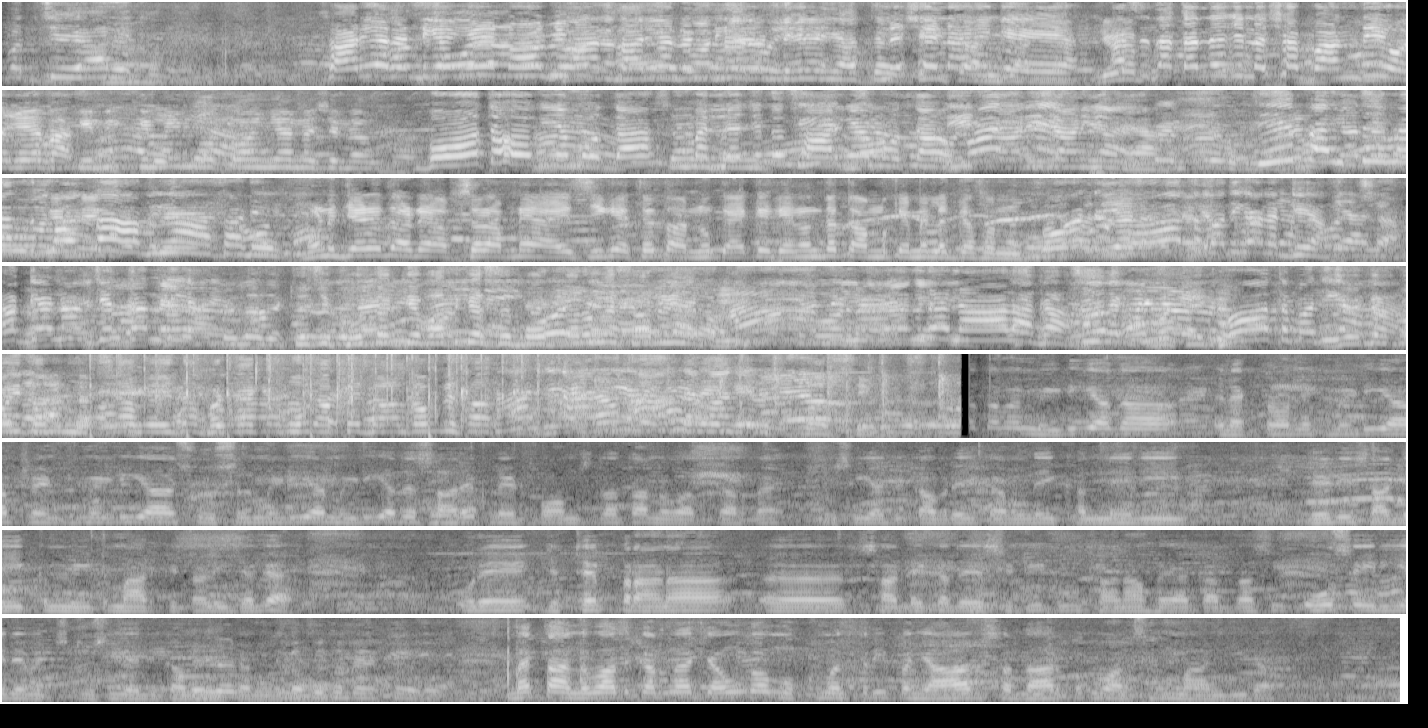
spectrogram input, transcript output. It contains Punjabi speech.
ਬੱਚੇ ਆ ਦੇਖੋ। ਸਾਰੀਆਂ ਰੰਡੀਆਂ ਹੀ ਆ, ਨੌਜਵਾਨ ਸਾਰੀਆਂ ਰੰਡੀਆਂ ਰੰਡੀਆਂ ਨਸ਼ੇ ਨਾਲ ਹੀ ਗਏ ਆ। ਅਸੀਂ ਤਾਂ ਕਹਿੰਦੇ ਜੀ ਨਸ਼ਾ ਬੰਦ ਹੀ ਹੋ ਜਾਏ ਬਸ। ਕਿੰਨੀ ਕਿੰਨੀ ਮੌਤਾਂ ਹੋਈਆਂ ਨਸ਼ੇ ਨਾਲ? ਬਹੁਤ ਹੋ ਗਈਆਂ ਮੌਤਾਂ। ਮੱਲੇ 'ਚ ਤਾਂ ਸਾਰੀਆਂ ਮੌਤਾਂ ਹੋ ਗਈਆਂ। ਤੀ ਪੈਂਤੀ ਮੰਦ ਮੌਕਾ ਆ ਗਿਆ ਸਾਡੇ। ਹੁਣ ਜਿਹੜੇ ਤੁਹਾਡੇ ਅਫਸਰ ਆਪਣੇ ਆਏ ਸੀਗੇ ਇੱਥੇ ਤੁਹਾਨੂੰ ਕਹਿ ਕੇ ਗਏ ਉਹਨਾਂ ਦਾ ਕੰਮ ਕਿਵੇਂ ਲੱਗਿਆ ਤੁਹਾਨੂੰ? ਸਾਨੂੰ ਬਹੁਤ ਵਧੀਆ ਲੱਗਿਆ। ਅੱਗੇ ਨਾਲ ਜਿੱਦਣ ਦੀ ਆਏ। ਤੁਸੀਂ ਖੁਦ ਅੱਗੇ ਵੱਧ ਕੇ ਸਪੋਰਟ ਕਰੋਗੇ ਸਾਰੀਆਂ? ਦੇ ਨਾਲ ਆਗਾ ਬਹੁਤ ਵਧੀਆ ਗਾ ਕੋਈ ਤੁਹਾਨੂੰ ਨਸ਼ਾ ਵੇਚਦਾ ਫਟਿਆ ਕਿ ਤੁਸੀਂ ਆਪੇ ਜਾਣ ਦੋਗੇ ਸਾਥ। ਹਾਂਜੀ ਹਾਂਜੀ। ਬਸ ਠੀਕ ਤਾਂ ਮੈਂ ਮੀਡੀਆ ਦਾ electronic media print media social media media ਦੇ ਸਾਰੇ ਪਲੇਟਫਾਰਮਸ ਦਾ ਧੰਨਵਾਦ ਕਰਦਾ ਤੁਸੀਂ ਅੱਜ ਕਵਰੇਜ ਕਰਨ ਲਈ ਖੰਨੇ ਦੀ ਜਿਹੜੀ ਸਾਡੀ ਇੱਕ ਮੀਟ ਮਾਰਕੀਟ ਵਾਲੀ ਜਗ੍ਹਾ ਹੈ, ਉਰੇ ਜਿੱਥੇ ਪੁਰਾਣਾ ਸਾਡੇ ਕਦੇ ਸਿਟੀ 2 ਥਾਣਾ ਹੋਇਆ ਕਰਦਾ ਸੀ ਉਸ ਏਰੀਏ ਦੇ ਵਿੱਚ ਤੁਸੀਂ ਅੱਜ ਕਵਰੇਜ ਕਰਨ ਲਈ ਆਏ। ਮੈਂ ਧੰਨਵਾਦ ਕਰਨਾ ਚਾਹੂੰਗਾ ਮੁੱਖ ਮੰਤਰੀ ਪੰਜਾਬ ਸਰਦਾਰ ਭਗਵੰਤ ਸਿੰਘ ਮਾਨ ਜੀ ਦਾ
